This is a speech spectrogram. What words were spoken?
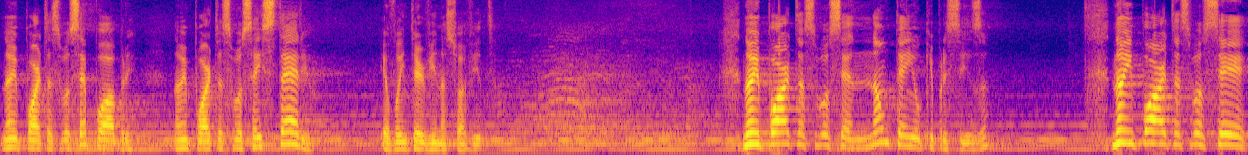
não importa se você é pobre, não importa se você é estéreo, eu vou intervir na sua vida. Não importa se você não tem o que precisa, não importa se você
